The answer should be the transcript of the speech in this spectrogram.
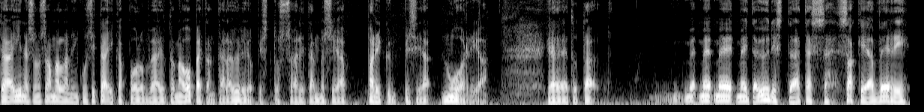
Tämä Iines on samalla niin kuin sitä ikäpolvea, jota mä opetan täällä yliopistossa, eli tämmöisiä parikymppisiä nuoria. Ja, ja tota, me, me, me, meitä yhdistää tässä sakea veri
